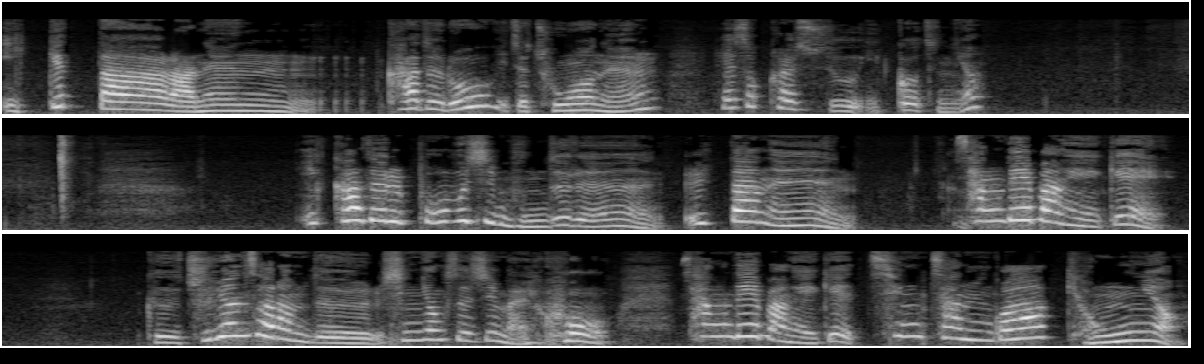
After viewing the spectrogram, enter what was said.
있겠다라는 카드로 이제 조언을 해석할 수 있거든요. 이 카드를 뽑으신 분들은 일단은 상대방에게 그 주변 사람들 신경 쓰지 말고 상대방에게 칭찬과 격려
